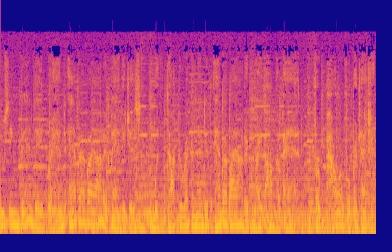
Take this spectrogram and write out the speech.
Introducing Band-Aid brand antibiotic bandages with doctor-recommended antibiotic right on the pad for powerful protection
